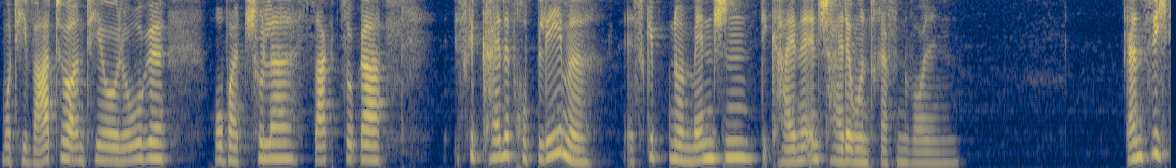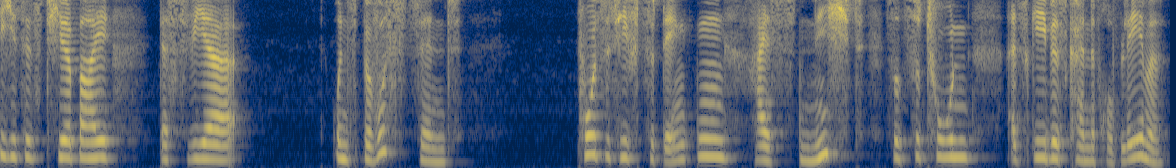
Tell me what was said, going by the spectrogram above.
Motivator und Theologe Robert Schuller sagt sogar, es gibt keine Probleme, es gibt nur Menschen, die keine Entscheidungen treffen wollen. Ganz wichtig ist jetzt hierbei, dass wir uns bewusst sind, positiv zu denken heißt nicht so zu tun, als gäbe es keine Probleme.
